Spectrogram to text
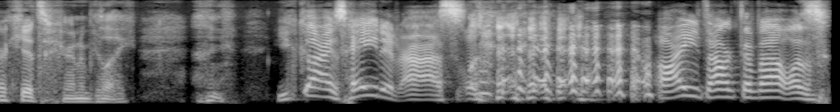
Our kids are gonna be like, you guys hated us. All you talked about was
